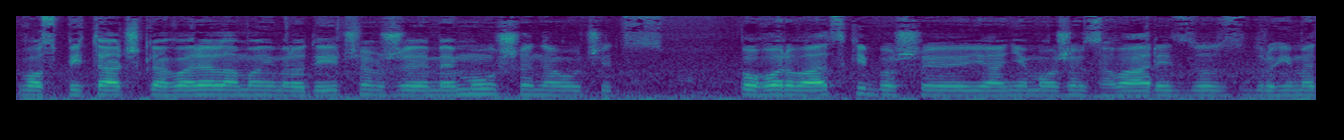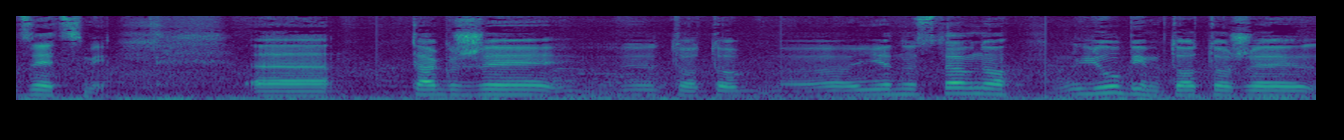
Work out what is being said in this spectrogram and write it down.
vospitačka hvarela mojim rodičom, že me muše naučiti po horvatski, bož ja nje možem zhvarit s drugima decmi. E, takže to, to jednostavno ljubim toto, že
